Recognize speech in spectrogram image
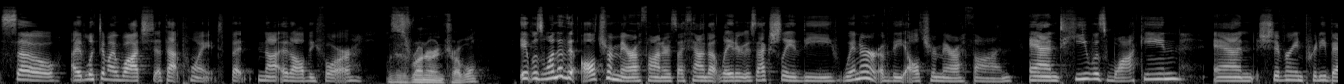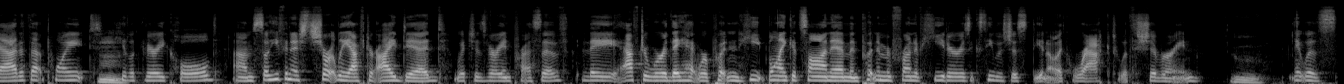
So I looked at my watch at that point, but not at all before. Was this runner in trouble? It was one of the ultra marathoners I found out later. It was actually the winner of the ultra marathon. And he was walking and shivering pretty bad at that point. Mm. He looked very cold. Um, so he finished shortly after I did, which is very impressive. They afterward they had, were putting heat blankets on him and putting him in front of heaters because he was just you know like racked with shivering. Ooh. It was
